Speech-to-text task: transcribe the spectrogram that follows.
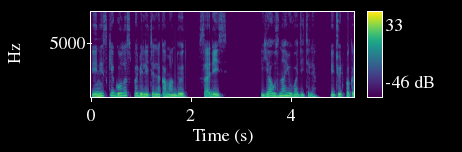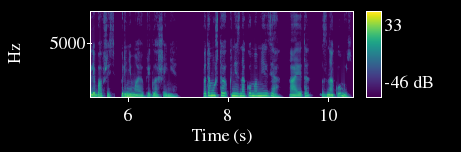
и низкий голос повелительно командует «Садись!». Я узнаю водителя и, чуть поколебавшись, принимаю приглашение. Потому что к незнакомым нельзя, а это знакомый.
